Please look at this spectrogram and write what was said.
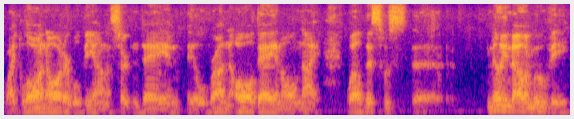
like Law and Order will be on a certain day and it'll run all day and all night. Well, this was the Million Dollar Movie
